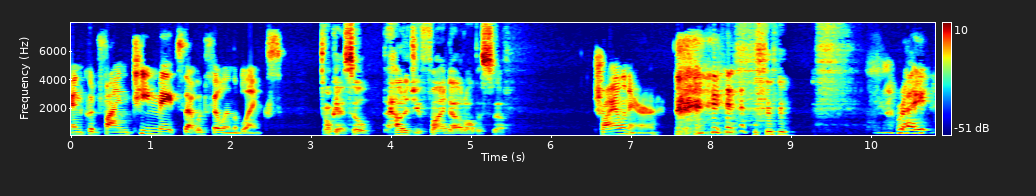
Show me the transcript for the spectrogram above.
and could find teammates that would fill in the blanks. Okay, so how did you find out all this stuff? Trial and error. right?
